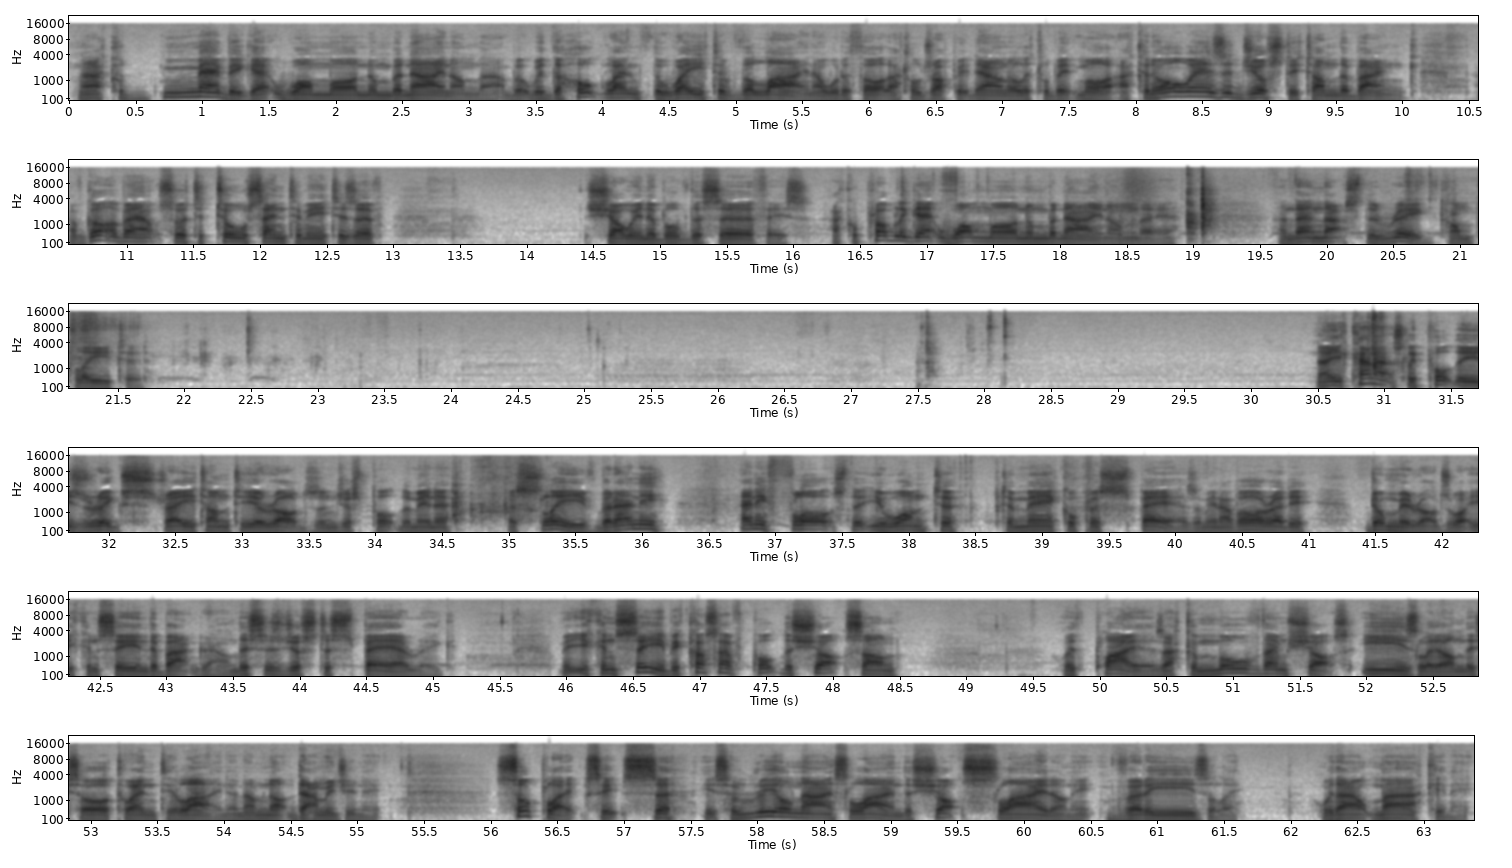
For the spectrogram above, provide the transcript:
Now I could maybe get one more number 9 on that, but with the hook length, the weight of the line, I would have thought that'll drop it down a little bit more. I can always adjust it on the bank. I've got about sort of 2 centimetres of showing above the surface. I could probably get one more number 9 on there, and then that's the rig completed. Now you can actually put these rigs straight onto your rods and just put them in a, a sleeve, but any any floats that you want to, to make up as spares, I mean I've already done my rods, what you can see in the background, this is just a spare rig. But you can see, because I've put the shots on with pliers, I can move them shots easily on this 020 line and I'm not damaging it. Supplex, it's a, it's a real nice line. The shots slide on it very easily without marking it.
